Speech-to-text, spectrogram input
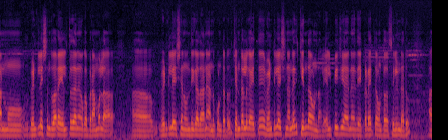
మనము వెంటిలేషన్ ద్వారా వెళ్తుందనే ఒక భ్రమల వెంటిలేషన్ ఉంది కదా అని అనుకుంటారు. జనరల్గా అయితే వెంటిలేషన్ అనేది కింద ఉండాలి. ఎల్పిజి అనేది ఎక్కడైతే ఉంటుందో సిలిండరు ఆ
